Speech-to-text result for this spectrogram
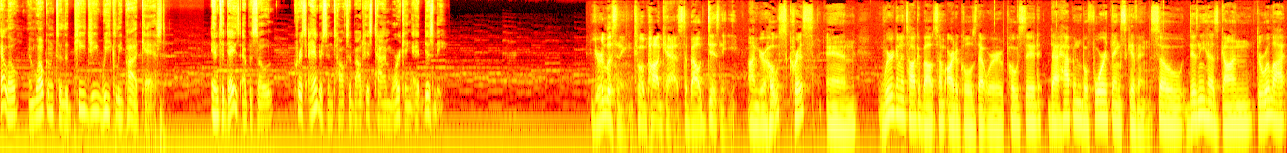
Hello, and welcome to the PG Weekly Podcast. In today's episode, Chris Anderson talks about his time working at Disney. You're listening to a podcast about Disney. I'm your host, Chris, and we're going to talk about some articles that were posted that happened before Thanksgiving. So, Disney has gone through a lot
